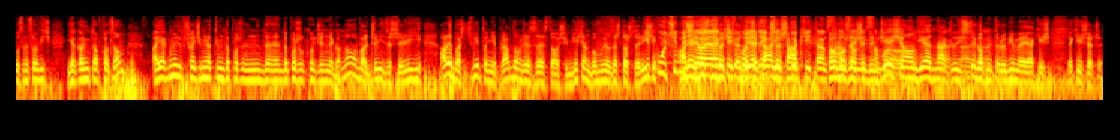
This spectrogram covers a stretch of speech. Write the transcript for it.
uzmysłowić, jak oni to obchodzą, a jak my przechodzimy na tym do, do, do porządku dziennego. No, walczyli, zestrzelili, ale właściwie to nieprawdą, że ze 180, bo mówią ze 140. I kłócimy ale się o jakieś docie- pojedyncze doczekali, sztuki tam To może strąconych 70 samolotów. jednak, Tak, z tak, czego tak. my to robimy jakieś, jakieś rzeczy.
